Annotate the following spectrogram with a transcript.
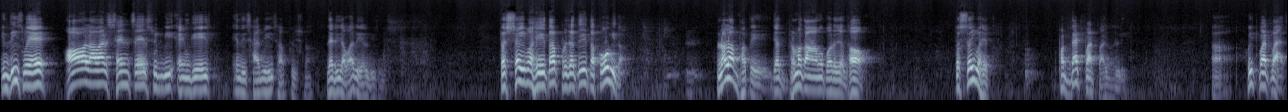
In this way, all our senses should be engaged in the service of Krishna. That is our real business. तस्व हेत प्रजते तकोविद न लभते जद भ्रमताम तस्व हेत for that purpose only which purpose?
